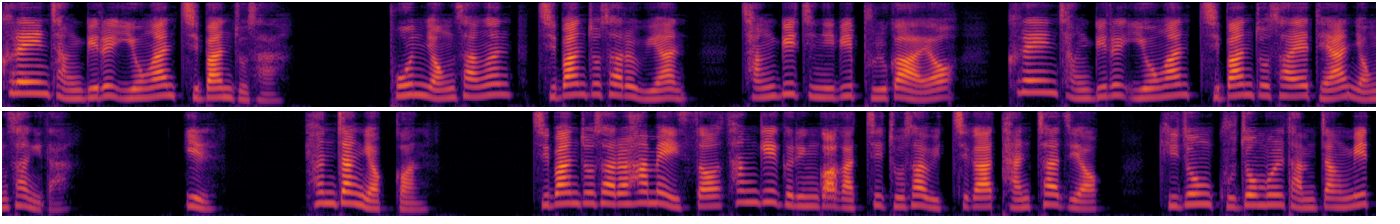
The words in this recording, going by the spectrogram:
크레인 장비를 이용한 집안조사. 본 영상은 집안조사를 위한 장비 진입이 불가하여 크레인 장비를 이용한 집안조사에 대한 영상이다. 1. 현장 여건. 집안조사를 함에 있어 상기 그림과 같이 조사 위치가 단차 지역, 기존 구조물 담장 및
